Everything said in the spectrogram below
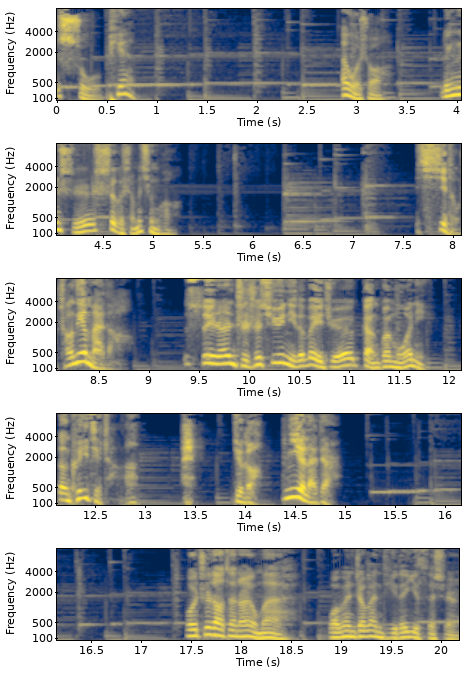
薯片。哎，我说，零食是个什么情况？系统商店买的，虽然只是虚拟的味觉感官模拟，但可以解馋。哎，爵哥，你也来点儿。我知道在哪有卖。我问这问题的意思是，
